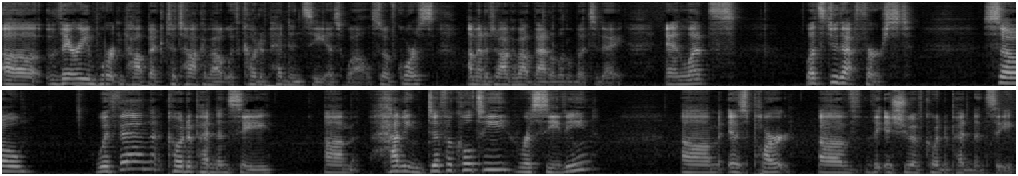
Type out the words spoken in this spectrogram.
a very important topic to talk about with codependency as well. So of course, I'm going to talk about that a little bit today. And let's let's do that first. So, within codependency, um, having difficulty receiving um, is part of the issue of codependency.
